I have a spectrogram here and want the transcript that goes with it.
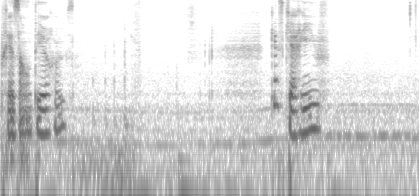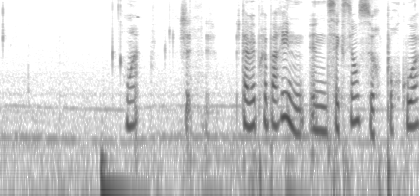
présente et heureuse. Qu'est-ce qui arrive? Ouais. Je, t'avais préparé une, une, section sur pourquoi.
